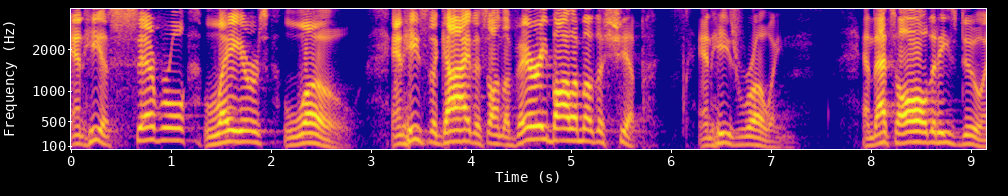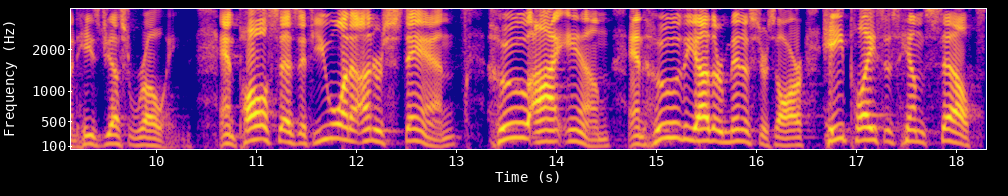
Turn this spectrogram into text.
and he is several layers low. And he's the guy that's on the very bottom of the ship, and he's rowing. And that's all that he's doing. He's just rowing. And Paul says if you want to understand who I am and who the other ministers are, he places himself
